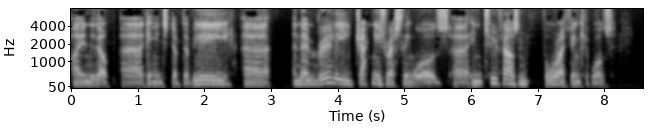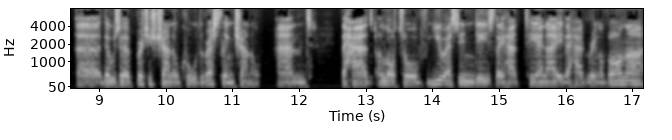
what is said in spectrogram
I ended up uh, getting into WWE. Uh, and then, really, Japanese wrestling was uh, in 2004, I think it was. there was a British channel called the Wrestling Channel. And they had a lot of US indies. They had TNA. They had Ring of Honor,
